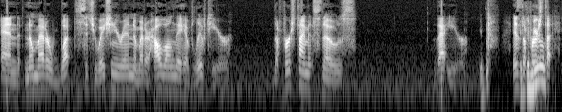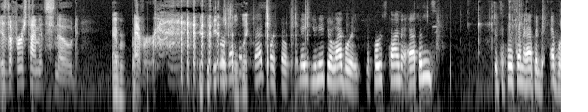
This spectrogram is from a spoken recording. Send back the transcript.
and no matter what situation you're in, no matter how long they have lived here, the first time it snows that year is the it's a first time is the first time it snowed Ever. ever. It's a So miracle. that's the Like, bad part, though. Nate, you need to elaborate. The first time it happens, it's the first time it happened ever.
